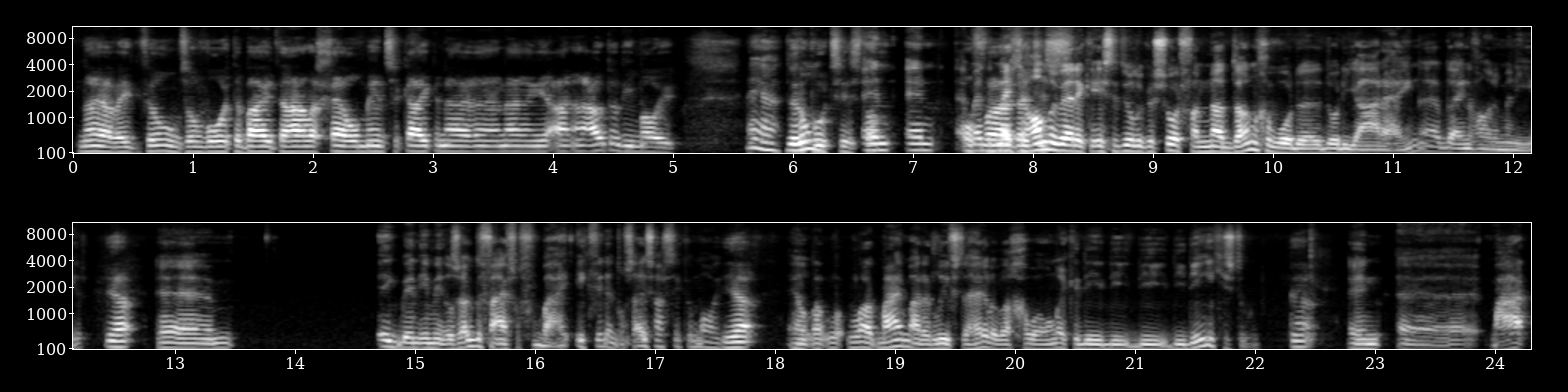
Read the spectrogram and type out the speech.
nou ja, weet ik veel, om zo'n woord erbij te halen, geil, mensen kijken naar, eh, naar een, een auto die mooi Nou ja, daarom. is, toch? En, en Of, met, met je handen werken is natuurlijk een soort van done geworden door de jaren heen, op de een of andere manier. Ja, Ehm, ik ben inmiddels ook de 50 voorbij. Ik vind het nog steeds hartstikke mooi. ja, En la- la- laat mij maar het liefst de hele dag gewoon lekker die, die, die, die dingetjes doen. ja, En, eh, maar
